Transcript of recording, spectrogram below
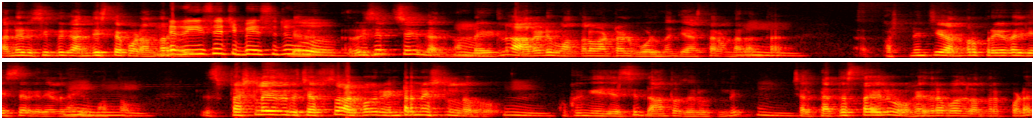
అన్ని రెసిపీగా అందిస్తే కూడా అందరూ రీసెర్చ్ బేస్డ్ రీసెర్చ్ చేయం కాదు. మన డైట్లో ఆల్రెడీ వందల వంటలు బోల్డ్ మంది చేస్తారు ఉన్నారు అంతా. ఫస్ట్ నుంచి అందరూ ప్రయోగాలు చేశారు కదా వీళ్ళ దగ్గర మొత్తం. స్పెషలైజ్డ్ చెఫ్స్ వాళ్ళ ఇంటర్నేషనల్ కుకింగ్ ఏజెన్సీ దాంతో జరుగుతుంది. చాలా పెద్ద స్థాయిలో హైదరాబాద్ అందరికి కూడా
